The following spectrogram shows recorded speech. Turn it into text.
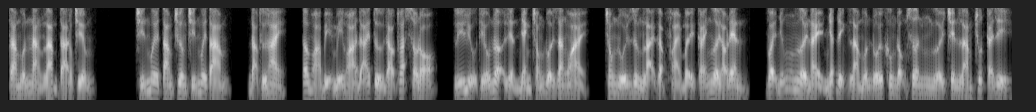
ta muốn nàng làm ta độc chiếm. Chín mươi tám chương chín mươi tám, đạo thứ hai, âm hỏa bị mỹ hòa đãi tử đào thoát sau đó lý hữu thiếu nợ liền nhanh chóng đuổi ra ngoài, trong núi dừng lại gặp phải mấy cái người áo đen, vậy những người này nhất định là muốn đối không động sơn người trên làm chút cái gì.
